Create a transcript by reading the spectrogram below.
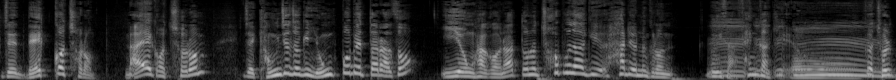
이제 내 것처럼 나의 것처럼 이제 경제적인 용법에 따라서 이용하거나 또는 처분하기 하려는 그런 의사 음, 생각이에요. 음. 그러니까 절,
